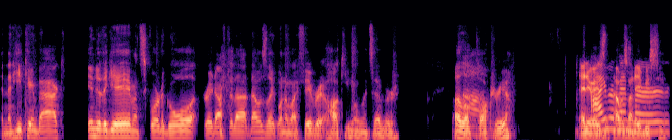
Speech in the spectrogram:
and then he came back into the game and scored a goal right after that. That was like one of my favorite hockey moments ever. I love Paul Um, Kariya. Anyways, I that was on ABC.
